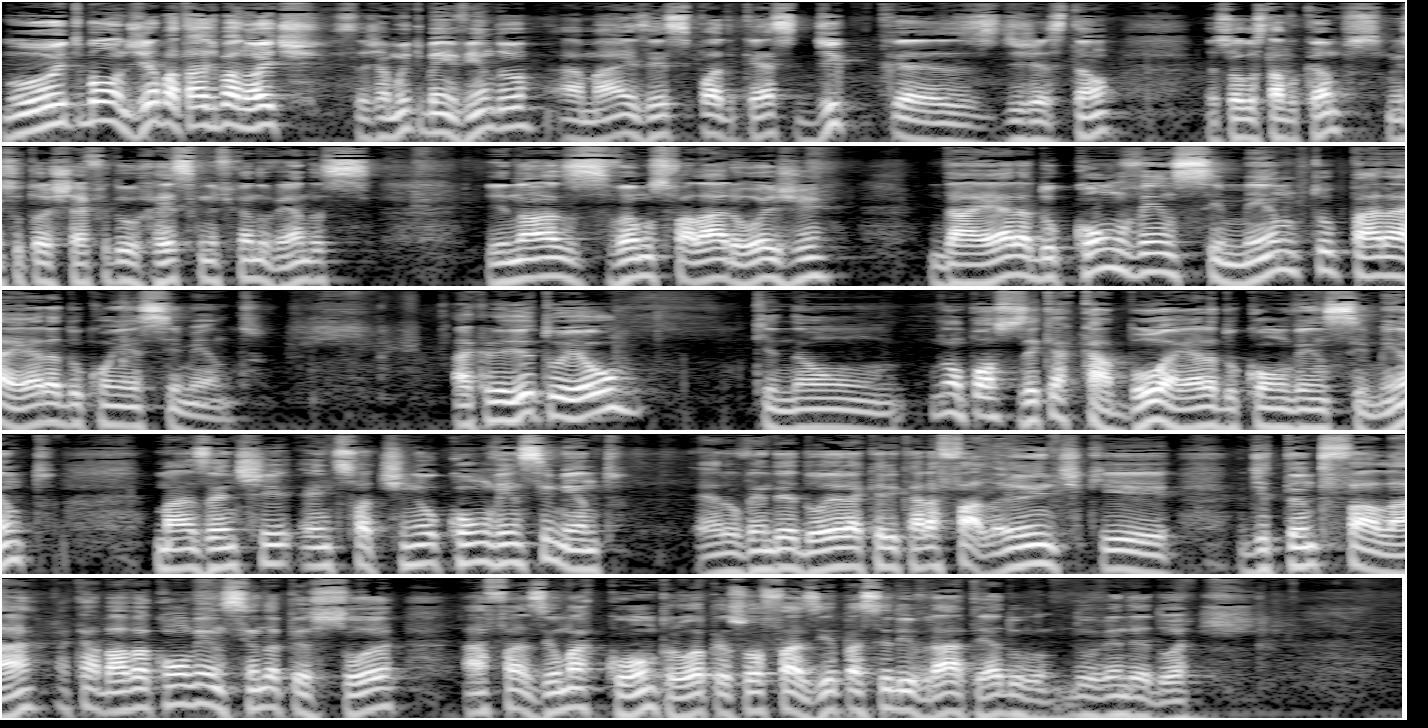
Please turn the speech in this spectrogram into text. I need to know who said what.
Speaker 1: Muito bom dia, boa tarde, boa noite. Seja muito bem-vindo a mais esse podcast Dicas de Gestão. Eu sou Gustavo Campos, instrutor-chefe do Ressignificando Vendas, e nós vamos falar hoje da era do convencimento para a era do conhecimento. Acredito eu que não, não posso dizer que acabou a era do convencimento, mas antes a gente só tinha o convencimento. Era o vendedor, era aquele cara falante que, de tanto falar, acabava convencendo a pessoa a fazer uma compra, ou a pessoa fazia para se livrar até do, do vendedor.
